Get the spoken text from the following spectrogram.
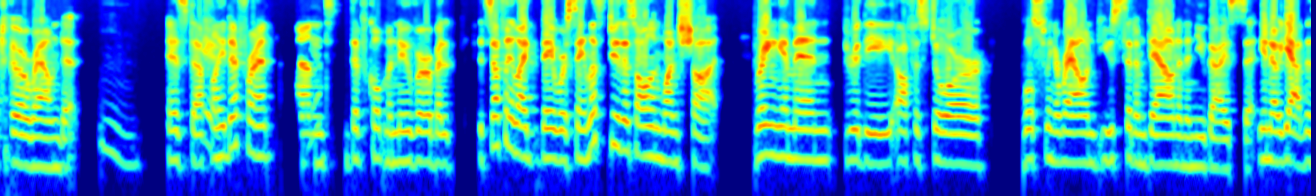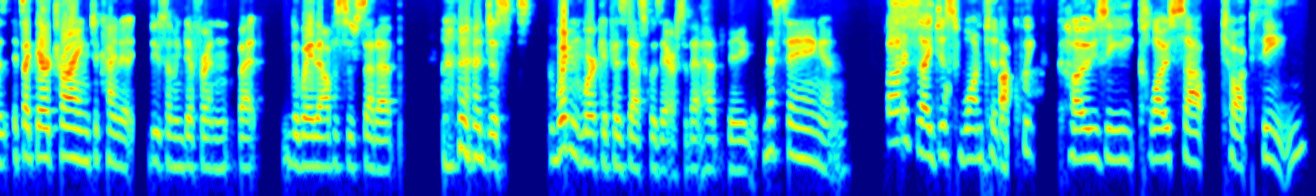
Have to go around it. Hmm. It's definitely different and difficult maneuver, but it's definitely like they were saying, let's do this all in one shot. Bring him in through the office door, we'll swing around, you sit him down, and then you guys sit. You know, yeah, this, it's like they're trying to kind of do something different, but the way the office is set up just wouldn't work if his desk was there. So that had to be missing. And suppose they just wanted a quick, cozy, close up type thing.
